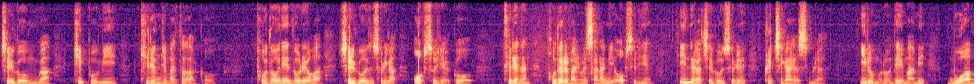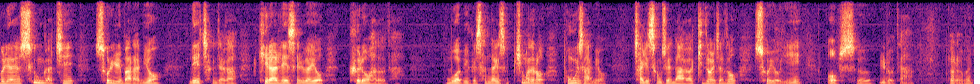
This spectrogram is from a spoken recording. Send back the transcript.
즐거움과 기쁨이 기름짐마다 떠났고 포도원의 노래와 즐거운 소리가 없어졌고 틀에는 포도를 밟을 사람이 없으니 이 내가 즐거운 소리를 그치가 하였습니다. 이러므로 내 마음이 모압을 위하여 수금같이 소리를 바라며 내 창자가 기랄레스를 위하여 그러하도다. 모압이 그 산당에서 평화대로 봉사하며 자기 성소에 나아가 기도할 자도 소용이 없으리로다. 여러분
